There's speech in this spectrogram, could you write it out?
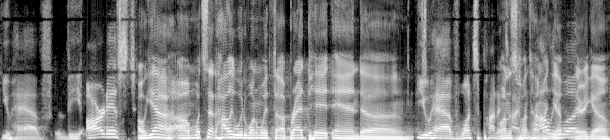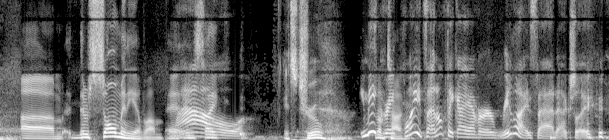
You have The Artist. Oh yeah. Um, what's that Hollywood one with uh, Brad Pitt and uh, You have Once Upon a Once Time. Upon a in Time? Yep. Hollywood. There you go. Um, there's so many of them. And It's like Wow. It's true. You make what great talking- points. I don't think I ever realized that actually,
